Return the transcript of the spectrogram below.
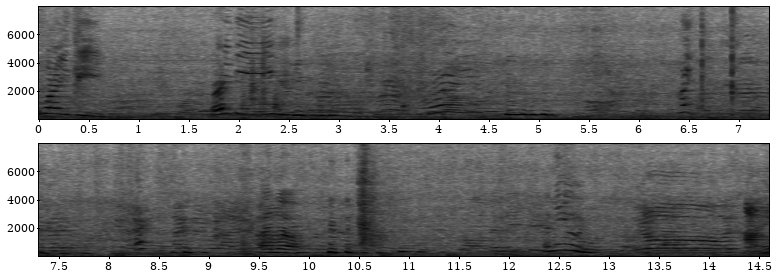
Whitey. Whitey. Hi. Hi. ano? ano yun? Ay.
